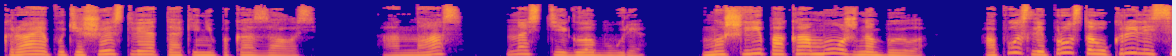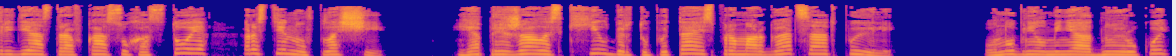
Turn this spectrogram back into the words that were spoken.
края путешествия так и не показалось, а нас настигла буря. Мы шли, пока можно было, а после просто укрылись среди островка сухостоя, растянув плащи. Я прижалась к Хилберту, пытаясь проморгаться от пыли. Он обнял меня одной рукой,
